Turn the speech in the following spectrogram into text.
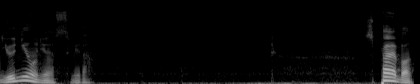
UNION이었습니다. 18번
